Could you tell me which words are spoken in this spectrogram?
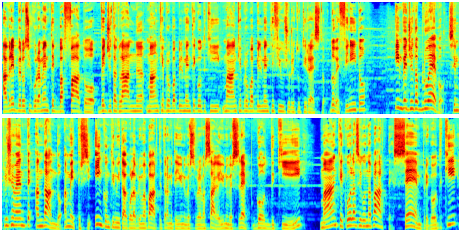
avrebbero sicuramente buffato Vegeta Clan, ma anche probabilmente God Key, ma anche probabilmente Future e tutto il resto. Dove è finito? In Vegeta Blue Evo, semplicemente andando a mettersi in continuità con la prima parte tramite Universe Breva Saga, Universe Rap, God Key, ma anche con la seconda parte, sempre God Key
